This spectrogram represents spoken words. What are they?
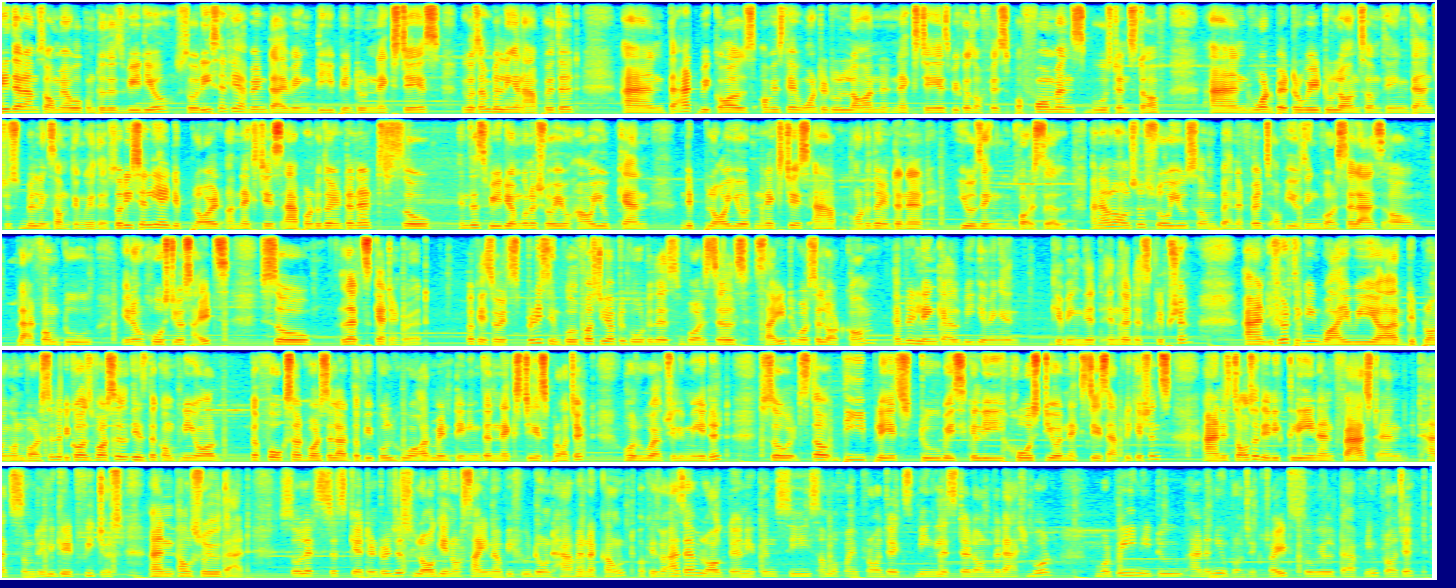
Hey there, I'm Saumya. Welcome to this video. So recently I've been diving deep into Next.js because I'm building an app with it and that because obviously I wanted to learn Next.js because of its performance boost and stuff and what better way to learn something than just building something with it. So recently I deployed a Next.js app onto the internet. So in this video I'm going to show you how you can deploy your Next.js app onto the internet using Vercel. And I'll also show you some benefits of using Vercel as a platform to you know host your sites. So let's get into it. Okay so it's pretty simple. First you have to go to this vercel's site vercel.com every link i'll be giving in giving it in the description. And if you're thinking why we are deploying on vercel because vercel is the company or the folks at vercel are the people who are maintaining the next next.js project or who actually made it. So it's the the place to basically host your next next.js applications. And it's also really clean and fast and it has some really great features. And i'll show you that. So let's just get into it. Just log in or sign up if you don't have an account. Okay so as i've logged in you can see some of my projects being listed on the dashboard. But we need to add a new project right? So we'll tap new project.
